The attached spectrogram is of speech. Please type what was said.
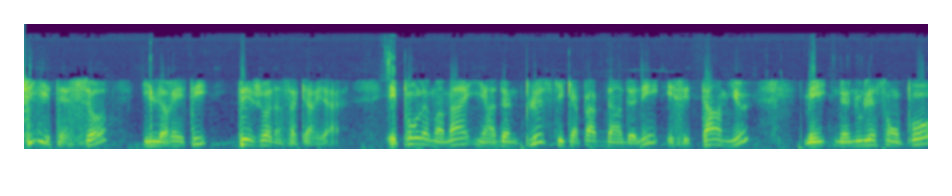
S'il était ça, il l'aurait été déjà dans sa carrière. Et pour le moment, il en donne plus qu'il est capable d'en donner, et c'est tant mieux. Mais ne nous laissons pas,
